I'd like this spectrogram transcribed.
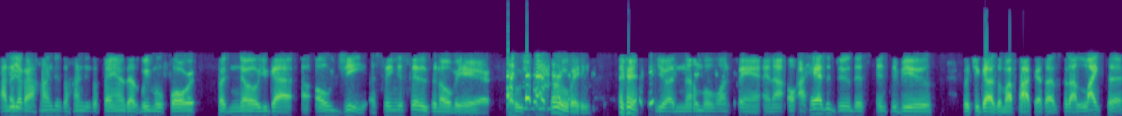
I know y'all got hundreds and hundreds of fans as we move forward, but no, you got an OG, a senior citizen over here who's truly your number one fan. And I oh, I had to do this interview with you guys on my podcast because I like to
